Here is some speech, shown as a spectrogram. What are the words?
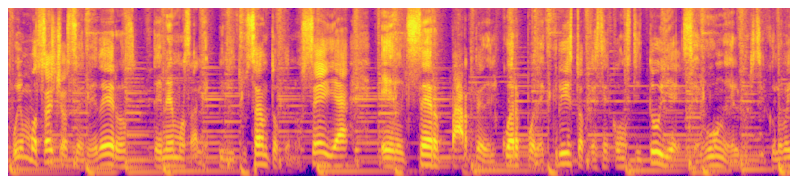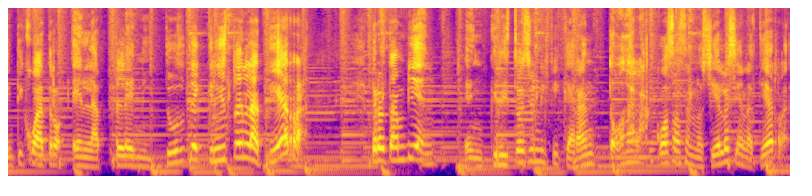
fuimos hechos herederos, tenemos al Espíritu Santo que nos sella, el ser parte del cuerpo de Cristo que se constituye, según el versículo 24, en la plenitud de Cristo en la tierra. Pero también en Cristo se unificarán todas las cosas en los cielos y en la tierra.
